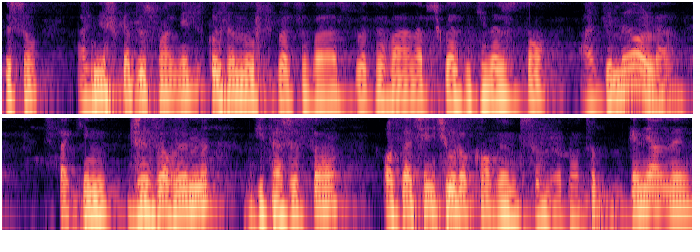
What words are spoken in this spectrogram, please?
Zresztą Agnieszka Duszman nie tylko ze mną współpracowała, współpracowała na przykład z gitarzystą Aldy Meola, z takim jazzowym gitarzystą o zacięciu rockowym w sumie, bo to genialny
